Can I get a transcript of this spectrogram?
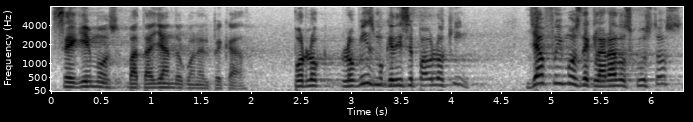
Seguimos batallando con el pecado. Por lo, lo mismo que dice Pablo aquí, ya fuimos declarados justos,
